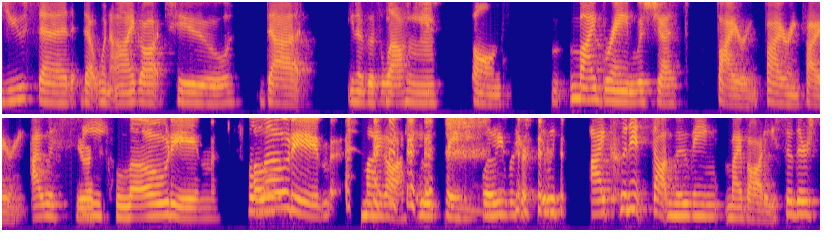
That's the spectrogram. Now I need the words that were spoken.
you said that when I got to that, you know, those last mm-hmm. two songs, my brain was just firing, firing, firing. I was seeing, floating, floating. Oh, my gosh, it was crazy, floating for sure. It was. I couldn't stop moving my body. So there's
